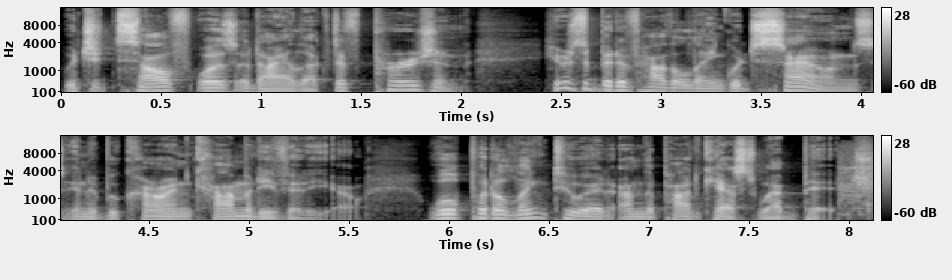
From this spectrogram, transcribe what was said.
which itself was a dialect of Persian. Here's a bit of how the language sounds in a Bukharan comedy video. We'll put a link to it on the podcast webpage.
